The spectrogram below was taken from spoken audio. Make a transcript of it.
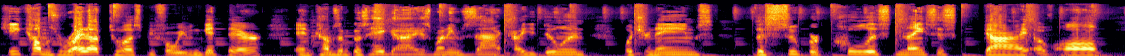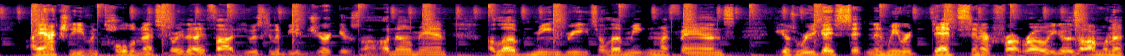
He comes right up to us before we even get there and comes up and goes, "Hey guys, my name's Zakk. How you doing? What's your names?" The super coolest, nicest guy of all. I actually even told him that story that I thought he was going to be a jerk. He goes, "Oh no, man! I love meet and greets. I love meeting my fans." He goes, Where are you guys sitting? And we were dead center front row. He goes, oh, I'm going to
